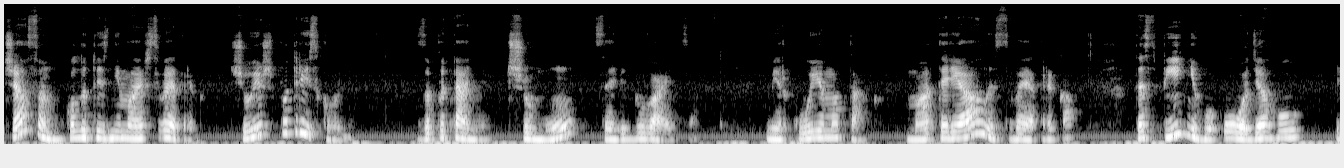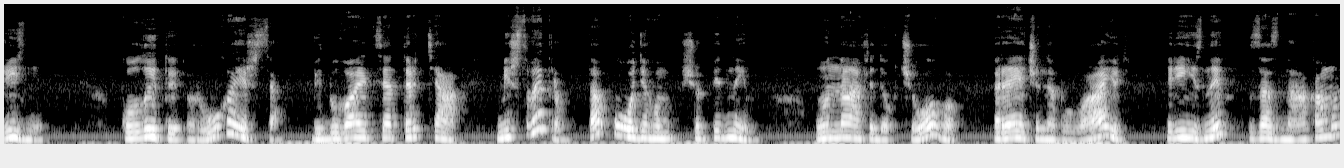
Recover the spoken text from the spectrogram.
Часом, коли ти знімаєш светрик, чуєш потріскування. Запитання, чому це відбувається? Міркуємо так: матеріали светрика та спіднього одягу різні. Коли ти рухаєшся, відбувається тертя між светром та одягом, що під ним, унаслідок чого речі набувають різних за знаками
